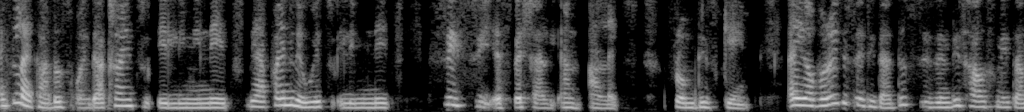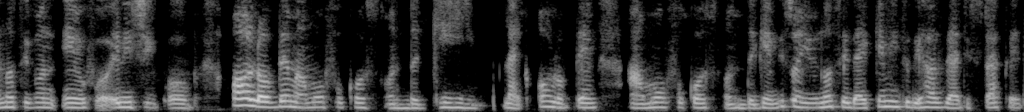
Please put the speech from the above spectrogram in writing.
I feel like at this point they are trying to eliminate, they are finding a way to eliminate CeeC especially and Alex from this game. I have already said it that this season, these housemates are not even in for any ship of all of them are more focused on the game. Like all of them are more focused on the game. This one, you will not say that came into the house, they are distracted.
